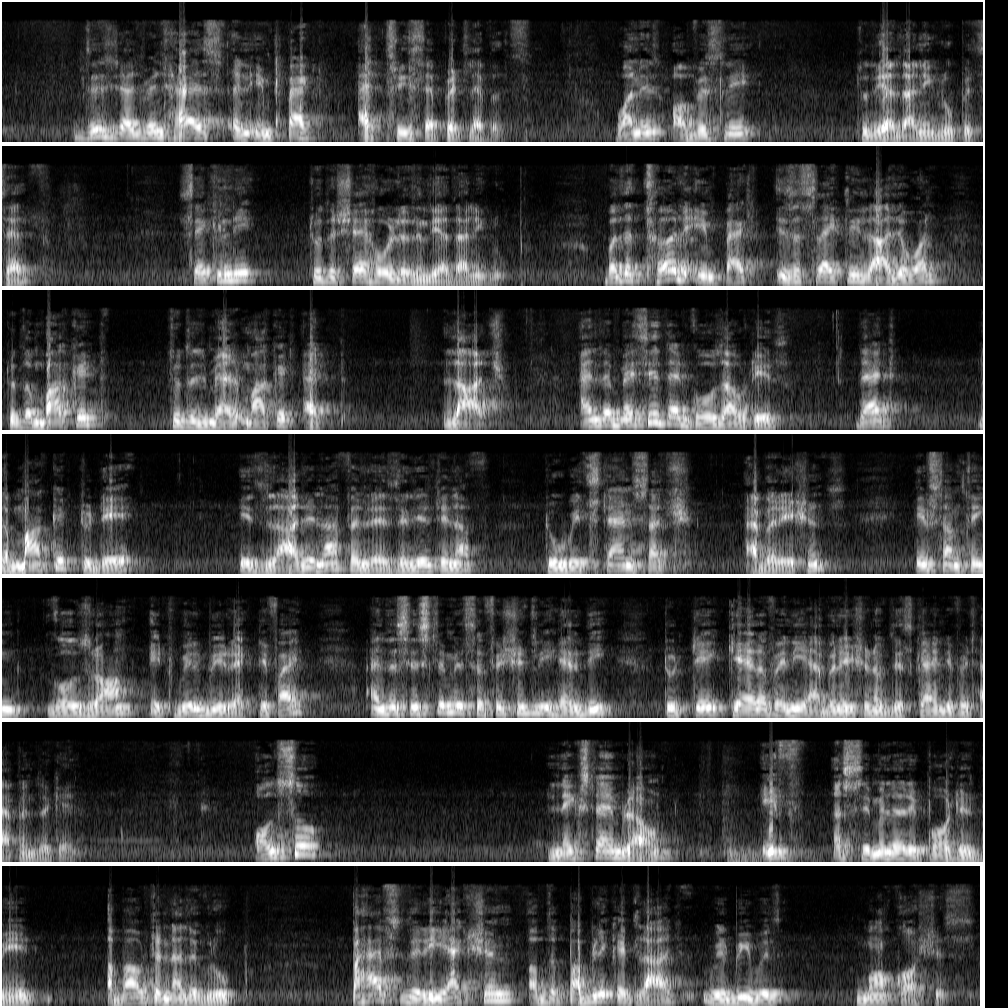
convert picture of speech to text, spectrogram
this judgment has an impact at three separate levels. One is obviously to the Adani Group itself. Secondly, to the shareholders in the Adani Group. But the third impact is a slightly larger one to the market, to the market at large. And the message that goes out is that the market today is large enough and resilient enough to withstand such aberrations. If something goes wrong, it will be rectified and the system is sufficiently healthy to take care of any aberration of this kind if it happens again. Also, next time round, if a similar report is made about another group, perhaps the reaction of the public at large will be with more cautious.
